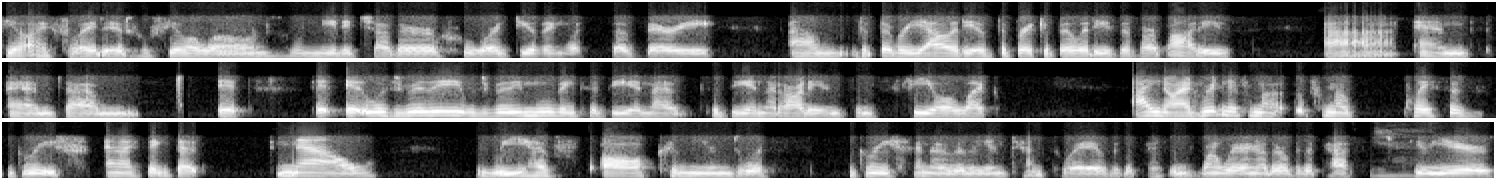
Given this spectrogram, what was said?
feel isolated, who feel alone, who need each other, who are dealing with the very um, the, the reality of the breakabilities of our bodies, uh, and and um, it's it, it was really it was really moving to be in that to be in that audience and feel like I you know I'd written it from a from a place of grief, and I think that now we have all communed with grief in a really intense way over the past one way or another over the past Yeah. few years,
